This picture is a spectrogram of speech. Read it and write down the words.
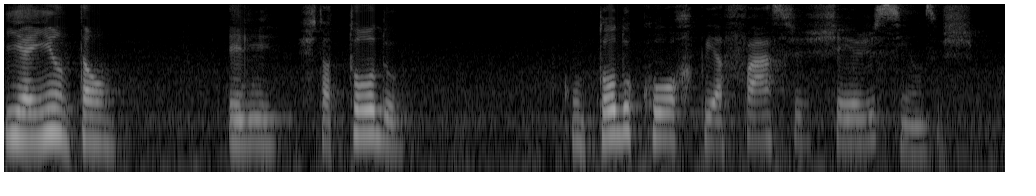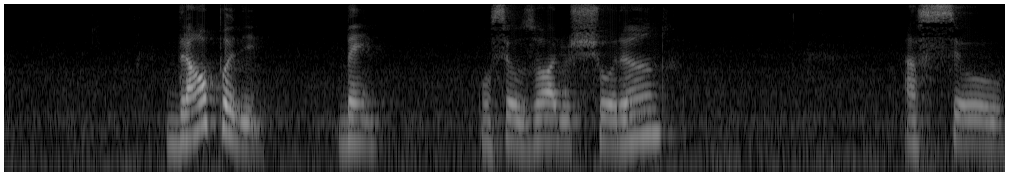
E aí então ele está todo com todo o corpo e a face cheia de cinzas. Draupadi, bem, com seus olhos chorando, a, seu,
